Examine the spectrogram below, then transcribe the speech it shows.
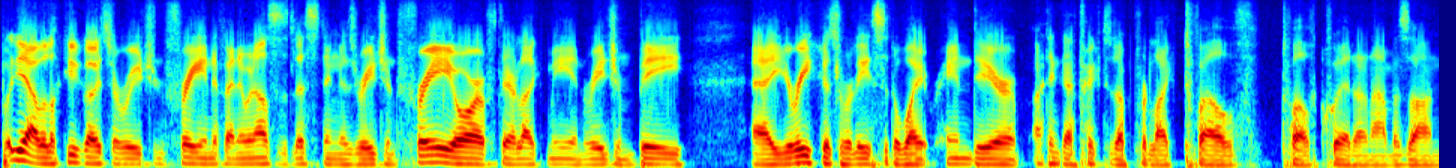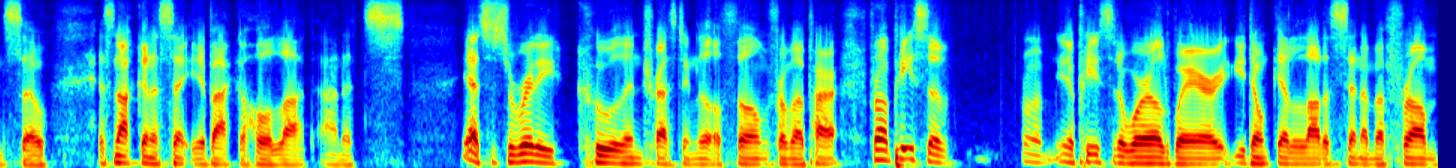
but yeah, well, look, you guys are region free, and if anyone else is listening is region free, or if they're like me in region B, uh, Eureka's release of the White Reindeer. I think I picked it up for like 12, 12 quid on Amazon. So it's not going to set you back a whole lot, and it's yeah, it's just a really cool, interesting little film from a par- from a piece of from a you know, piece of the world where you don't get a lot of cinema from.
